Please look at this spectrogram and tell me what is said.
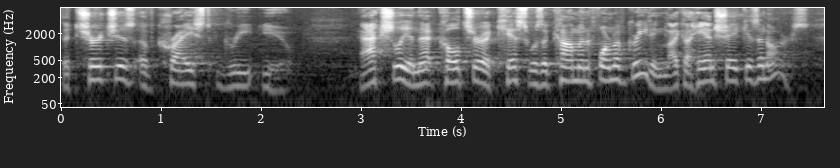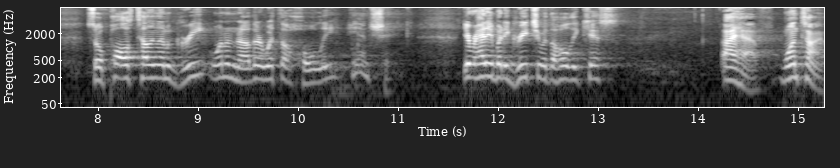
The churches of Christ greet you. Actually, in that culture, a kiss was a common form of greeting, like a handshake is in ours. So Paul's telling them, greet one another with a holy handshake. You ever had anybody greet you with a holy kiss? I have. One time.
